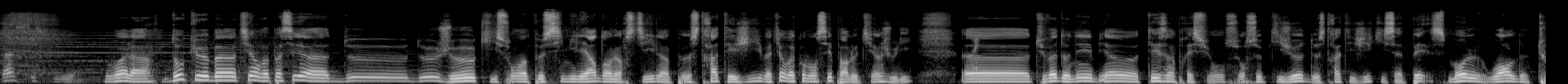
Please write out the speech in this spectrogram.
Ça, c'est sûr. Voilà. Donc euh, bah tiens, on va passer à deux, deux jeux qui sont un peu similaires dans leur style, un peu stratégie. Bah tiens, on va commencer par le tien, Julie. Euh, tu vas donner eh bien tes impressions sur ce petit jeu de stratégie qui s'appelle Small World 2.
